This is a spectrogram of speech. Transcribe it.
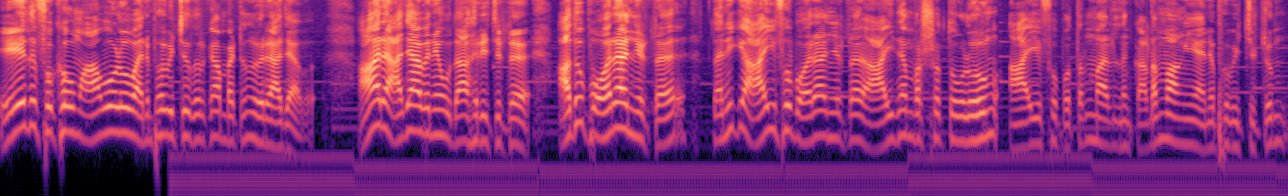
ഏത് സുഖവും ആവോളവും അനുഭവിച്ചു തീർക്കാൻ പറ്റുന്ന ഒരു രാജാവ്. ആ രാജാവിനെ ഉദാഹരിച്ചിട്ട് അത് പോരാഞ്ഞിട്ട് തനിക്ക് ആയുഫ് പോരാഞ്ഞിട്ട് ആയിരം വർഷത്തോളവും ആയുഫ് പുത്രന്മാരിൽ നിന്നും കടം വാങ്ങി അനുഭവിച്ചിട്ടും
